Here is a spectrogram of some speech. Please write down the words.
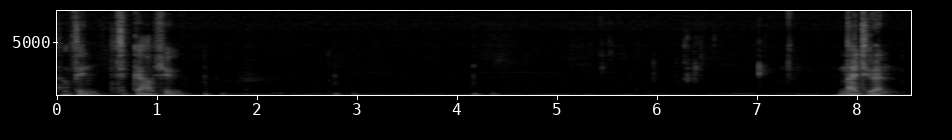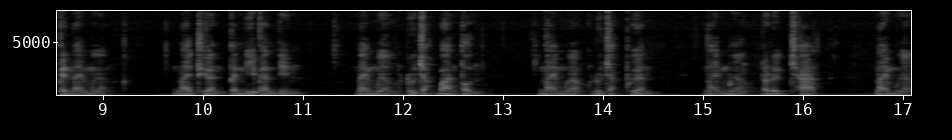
ทั้งสิ้น 19 ชื่อ นายเถื่อนเป็นนายเมือง นายเถื่อนเป็นหนี้แผ่นดิน นายเมืองรู้จักบ้านตน นายเมืองรู้จักเพื่อน นายเมืองระลึกชาติ นายเมือง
